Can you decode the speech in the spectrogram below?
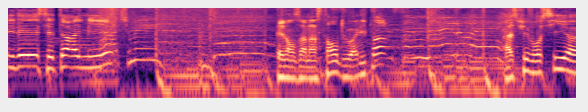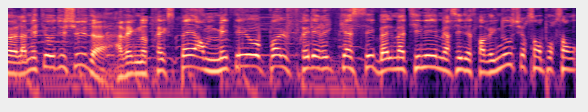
Il est 7h30 et dans un instant, Dua Lipa. À suivre aussi euh, la météo du Sud avec notre expert météo Paul Frédéric Cassé. Belle matinée, merci d'être avec nous sur 100%.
